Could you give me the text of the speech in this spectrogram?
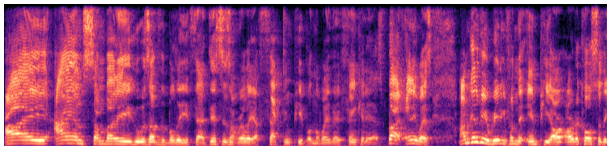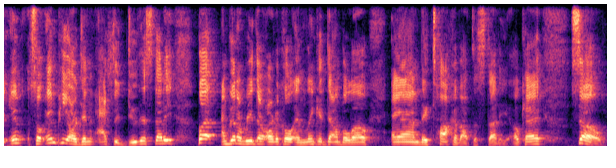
I, I am somebody who is of the belief that this isn't really affecting people in the way they think it is. But anyways, I'm gonna be reading from the NPR article. So, the so NPR didn't actually do this study, but I'm gonna read their article and link it down below and they talk about the study, okay? So,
